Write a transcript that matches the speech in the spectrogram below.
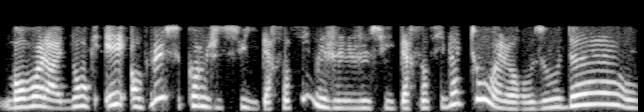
bon, voilà. Donc, et en plus, comme je suis hypersensible, je, je suis hypersensible à tout. Alors, aux odeurs, aux,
